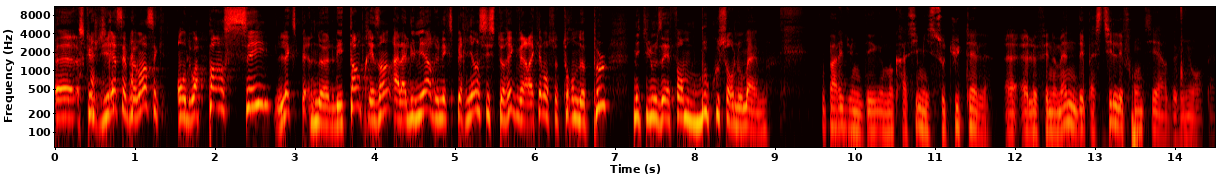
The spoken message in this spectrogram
Euh, ce que je dirais simplement, c'est qu'on doit penser les temps présents à la lumière d'une expérience historique vers laquelle on se tourne peu, mais qui nous informe beaucoup sur nous-mêmes. Vous parlez d'une démocratie mise sous tutelle. Euh, le phénomène dépasse-t-il les frontières de l'Union européenne?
